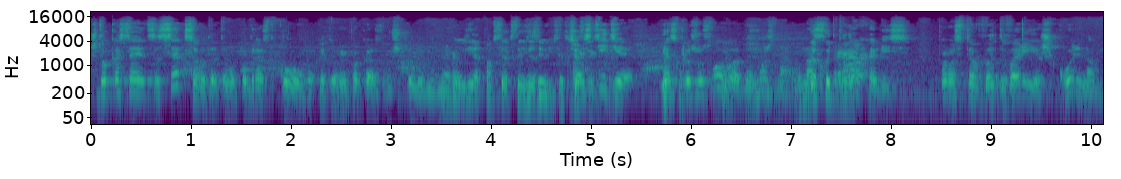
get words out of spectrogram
Что касается секса вот этого подросткового, который показывают в школе номер ну, один, я там секса не заметил, Простите, я скажу слово одно, можно? У Да нас два. трахались просто во дворе школьном,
